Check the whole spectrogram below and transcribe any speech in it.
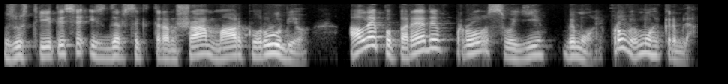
зустрітися із держсекретарем США Марко Рубіо, але попередив про свої вимоги, про вимоги Кремля.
